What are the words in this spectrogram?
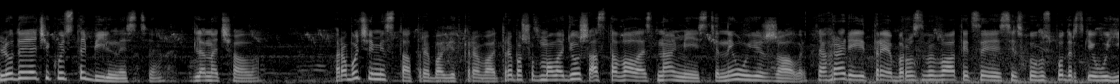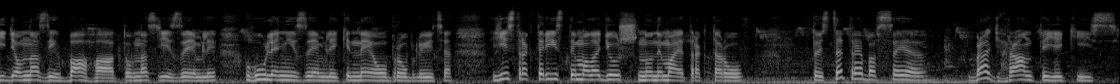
Люди очікують стабільності для начала. Робочі міста треба відкривати. Треба, щоб молодь оставалась на місці, не уїжджали. Аграрії треба розвивати. Це сільськогосподарські угіддя. У нас їх багато. У нас є землі, гуляні землі, які не оброблюються. Є трактористи, молодь, але немає тракторів. Тобто це треба все брати гранти якісь.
